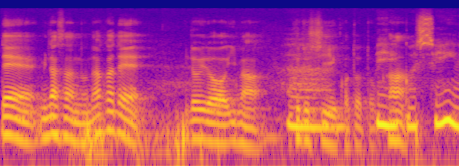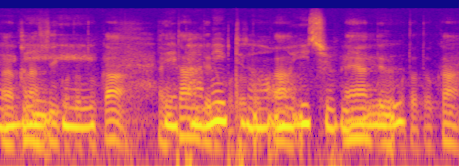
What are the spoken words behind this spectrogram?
で、皆さんの中でいろいろ今苦しいこととか、悲しいこととか、uh, 痛んでることとか悩んでるこ.ととか、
